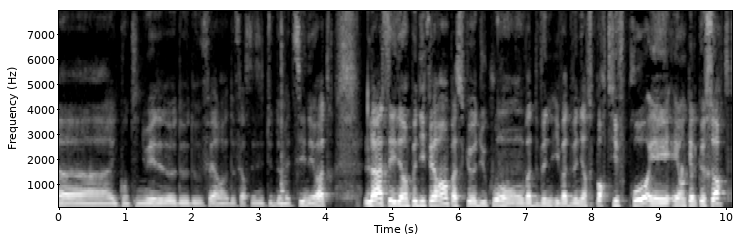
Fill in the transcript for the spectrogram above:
Euh, il continuait de, de, de, faire de faire ses études de médecine et autres. Là, c'est un peu différent parce que du coup, on, va devenir, il va devenir sportif pro et, et en quelque sorte,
